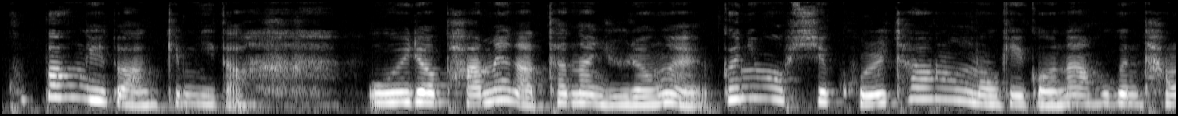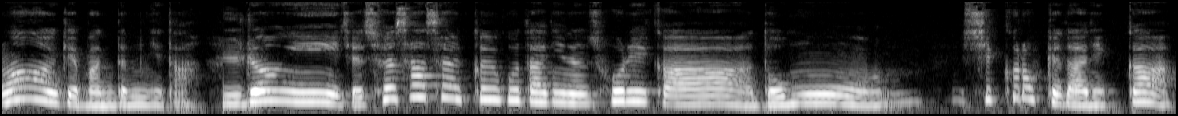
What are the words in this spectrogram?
콧방귀도 안 낍니다. 오히려 밤에 나타난 유령을 끊임없이 골탕 먹이거나 혹은 당황하게 만듭니다. 유령이 이제 쇠사슬 끌고 다니는 소리가 너무 시끄럽게 나니까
